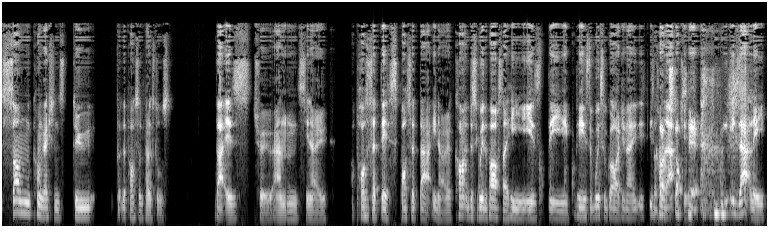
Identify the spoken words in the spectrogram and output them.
some congregations do put the pastor on postals. That is true, and you know, a pastor said this, pastor said that. You know, can't disagree with the pastor. He is the he is the voice of God. You know, he's The kind of stops here. exactly,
